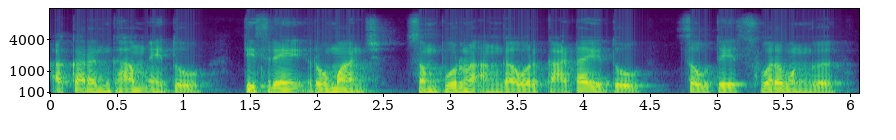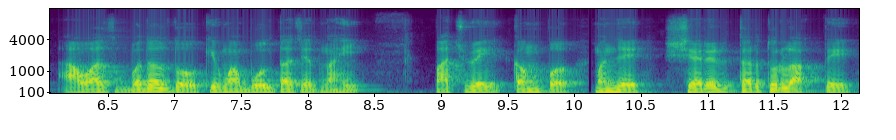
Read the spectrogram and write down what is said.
आकारण घाम येतो. तिसरे रोमांच संपूर्ण अंगावर काटा येतो. चौथे स्वरभंग आवाज बदलतो किंवा बोलताच येत नाही. पाचवे कंप म्हणजे शरीर तरतूर लागते.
